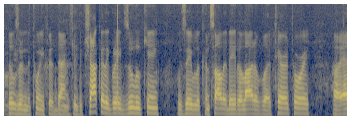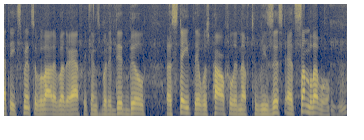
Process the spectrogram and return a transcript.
okay. those are in the 25th dynasty. Okay. The Shaka, the great Zulu king, was able to consolidate a lot of uh, territory uh, at the expense of a lot of other Africans, but it did build a state that was powerful enough to resist at some level mm -hmm.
